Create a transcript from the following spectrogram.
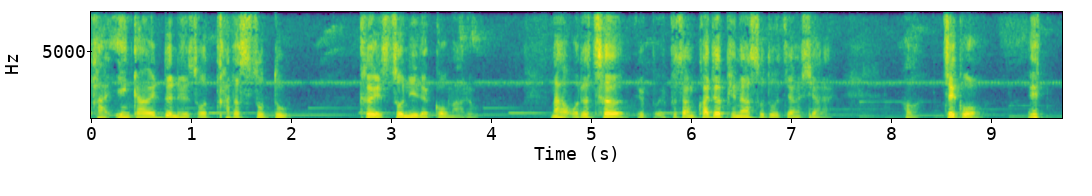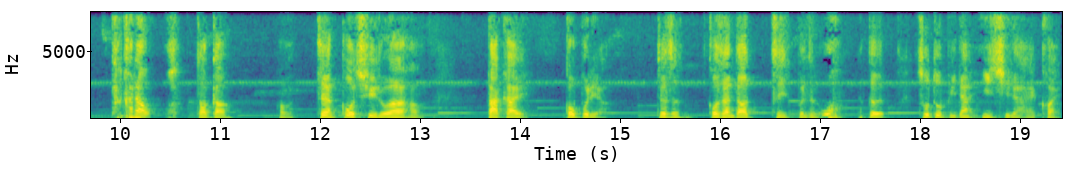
他应该会认为说他的速度可以顺利的过马路，然后我的车也不不算快，就平常速度这样下来，好，结果，诶，他看到哇，糟糕，好，这样过去的话哈，大概过不了，就是过山刀自己本身哇那个。速度比他预期的还快，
